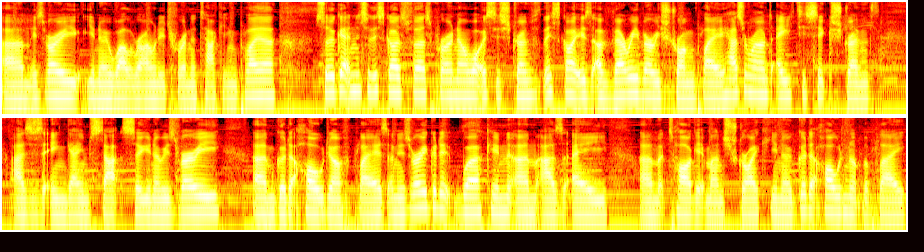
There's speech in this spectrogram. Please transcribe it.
Um, very you know well rounded for an attacking player so getting into this guy's first pro now what is his strength this guy is a very very strong player he has around 86 strength as his in-game stats. So, you know, he's very um, good at holding off players and he's very good at working um, as a um, target man striker, you know, good at holding up the play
